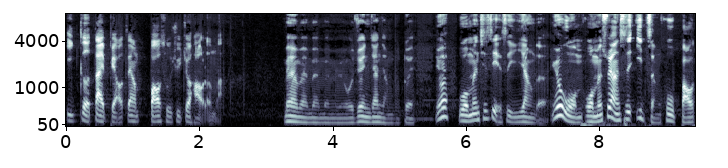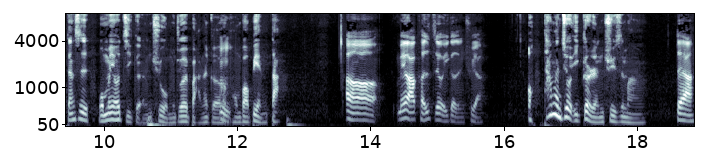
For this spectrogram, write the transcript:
一个代表这样包出去就好了嘛。没有没有没有没有没有，我觉得你这样讲不对，因为我们其实也是一样的，因为我们我们虽然是一整户包，但是我们有几个人去，我们就会把那个红包变大。嗯呃，没有啊，可是只有一个人去啊。哦，他们只有一个人去是吗？对啊。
